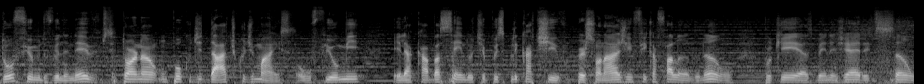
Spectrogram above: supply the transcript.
do filme do Villeneuve, se torna um pouco didático demais. O filme ele acaba sendo tipo explicativo. O personagem fica falando, não, porque as Bene são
